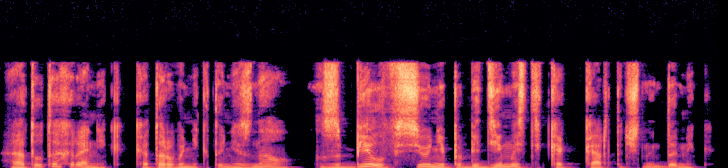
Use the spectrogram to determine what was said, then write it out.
А тут охранник, которого никто не знал, сбил всю непобедимость, как карточный домик.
